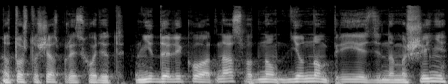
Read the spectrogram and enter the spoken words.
на то, что сейчас происходит недалеко от нас, в одном дневном переезде на машине.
